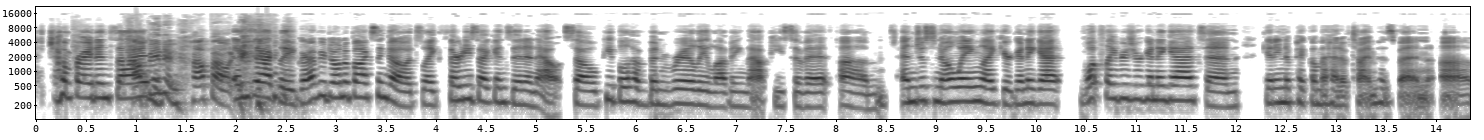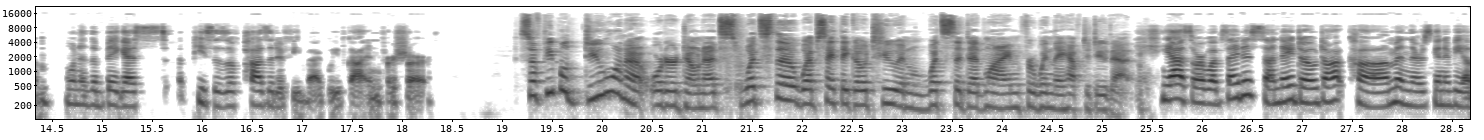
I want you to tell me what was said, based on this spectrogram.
jump right inside. Hop in and hop out. exactly. Grab your donut box and go. It's like 30 seconds in and out. So people have been really loving that piece of it. Um, and just knowing like you're going to get what flavors you're going to get and getting to pick them ahead of time has been um, one of the biggest pieces of positive feedback we've gotten for sure. So if people do want to order donuts, what's the website they go to and what's the deadline for when they have to do that? Yeah, so our website is sundaydough.com and there's going to be a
